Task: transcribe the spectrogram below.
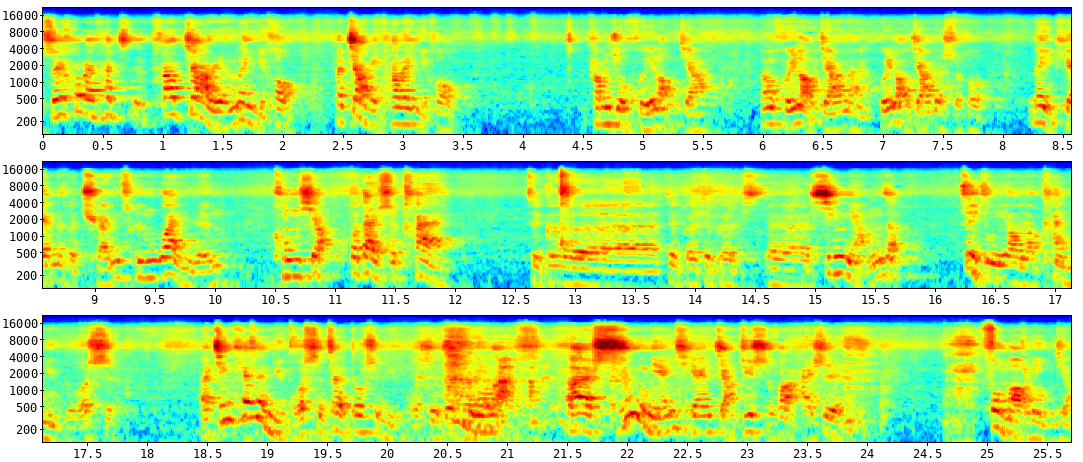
所以后来她她嫁人了以后，她嫁给他了以后，他们就回老家。然后回老家呢，回老家的时候，那天那个全村万人空巷，不但是看这个这个这个呃新娘子，最重要要看女博士。啊，今天的女博士这都是女博士，都多了。哎，十五年前讲句实话还是凤毛麟角，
